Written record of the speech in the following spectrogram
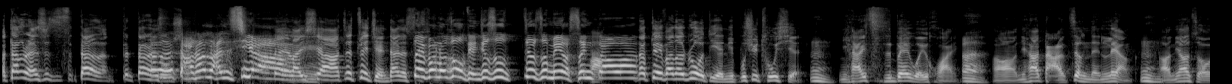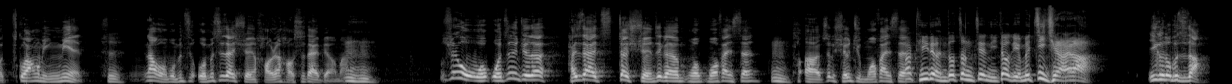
啊，当然是是当然当然打他篮下，对篮下，这最简单的。对方的弱点就是就是没有身高啊。那对方的弱点你不去凸显，嗯，你还慈悲为怀，嗯啊，你还要打正能量，嗯啊，你要走光明面，是。那我我们我们是在选好人好事代表嘛，嗯。所以，我我我真的觉得还是在在选这个模模范生，嗯，啊，这个选举模范生。他提了很多证件，你到底有没有记起来啦？一个都不知道。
